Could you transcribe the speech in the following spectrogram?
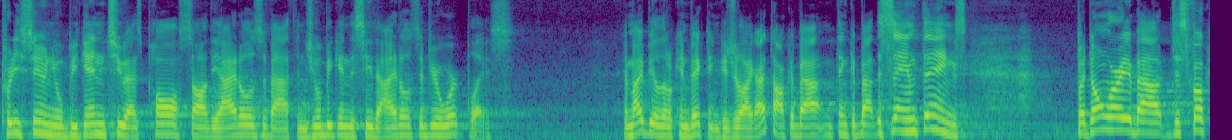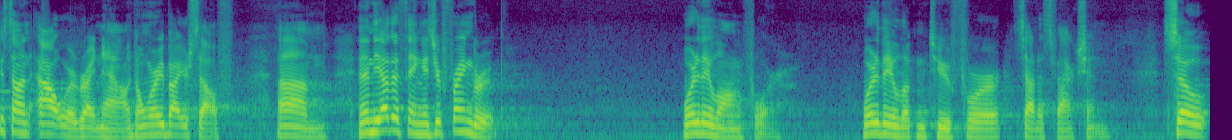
Pretty soon, you'll begin to, as Paul saw the idols of Athens, you'll begin to see the idols of your workplace. It might be a little convicting because you're like, I talk about and think about the same things. But don't worry about, just focus on outward right now. Don't worry about yourself. Um, and then the other thing is your friend group. What do they long for? What are they looking to for satisfaction? So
